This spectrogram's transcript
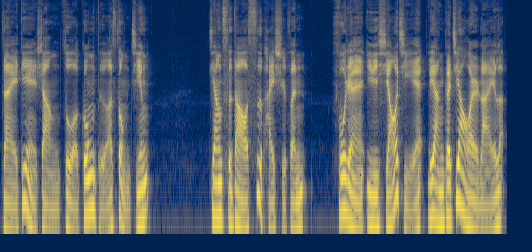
在殿上做功德诵经，将次到四排时分，夫人与小姐两个轿儿来了，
